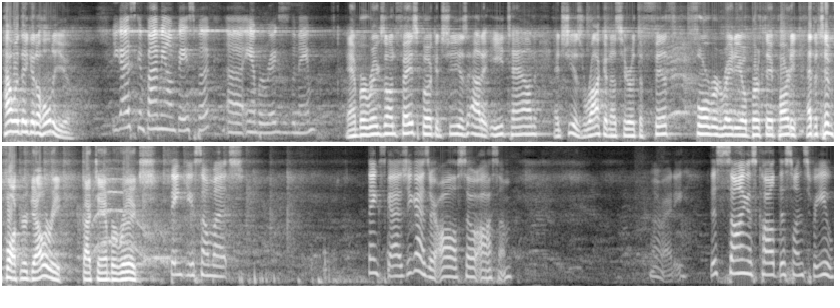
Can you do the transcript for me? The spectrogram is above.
how would they get a hold of you? You guys can find me on Facebook. Uh, Amber Riggs is the name. Amber Riggs on Facebook, and she is out of E Town, and she is rocking us here at the fifth Forward Radio birthday party at the Tim Faulkner Gallery. Back to Amber Riggs. Thank you so much. Thanks, guys. You guys are all so awesome. Alrighty. This song is called This One's For You.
